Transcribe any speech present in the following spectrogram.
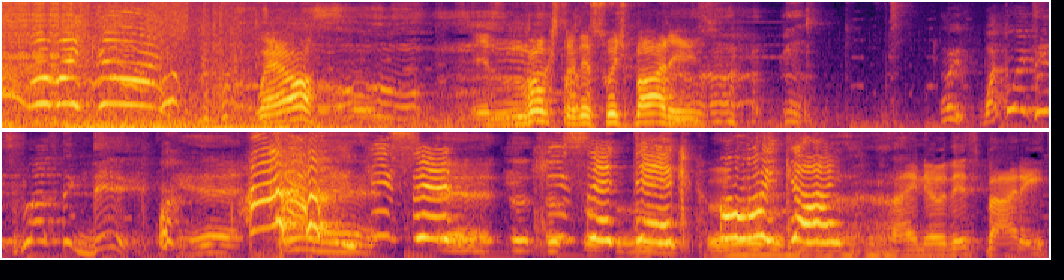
no! Oh my god! Well, it looks like they switch bodies. Wait, why do I taste plastic dick? He said, he said dick! Oh my god! I know this body.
